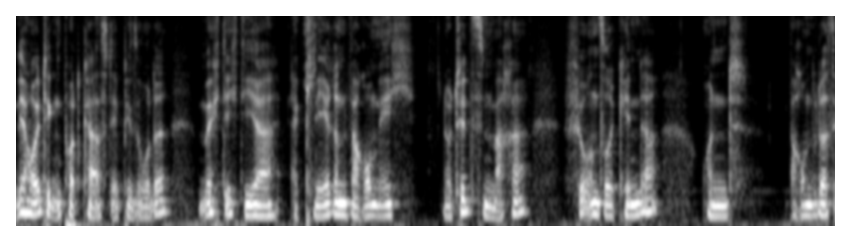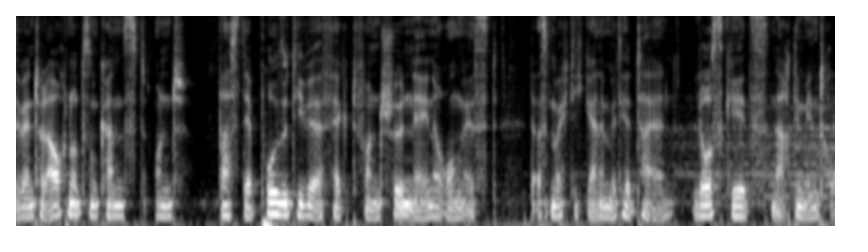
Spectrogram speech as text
In der heutigen Podcast-Episode möchte ich dir erklären, warum ich Notizen mache für unsere Kinder und warum du das eventuell auch nutzen kannst und was der positive Effekt von schönen Erinnerungen ist. Das möchte ich gerne mit dir teilen. Los geht's nach dem Intro.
